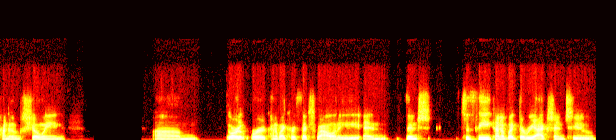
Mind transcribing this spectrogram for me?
kind of showing um or or kind of like her sexuality. And then sh- to see kind of like the reaction to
